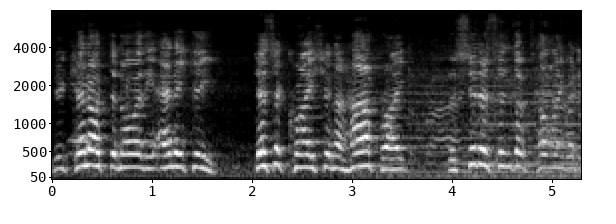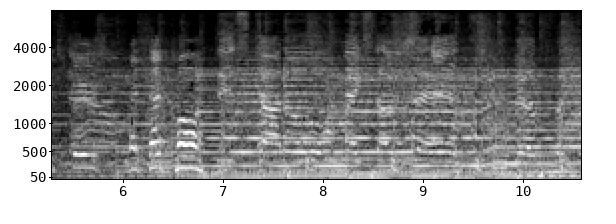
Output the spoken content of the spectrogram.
You cannot deny the anarchy, desecration and heartbreak the citizens of Collingwood experienced at that time. This tunnel makes no sense. Built for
